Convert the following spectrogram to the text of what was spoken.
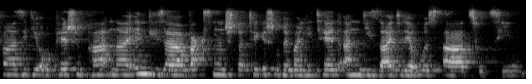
quasi die europäischen Partner in dieser wachsenden strategischen Rivalität an die Seite der USA zu ziehen.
